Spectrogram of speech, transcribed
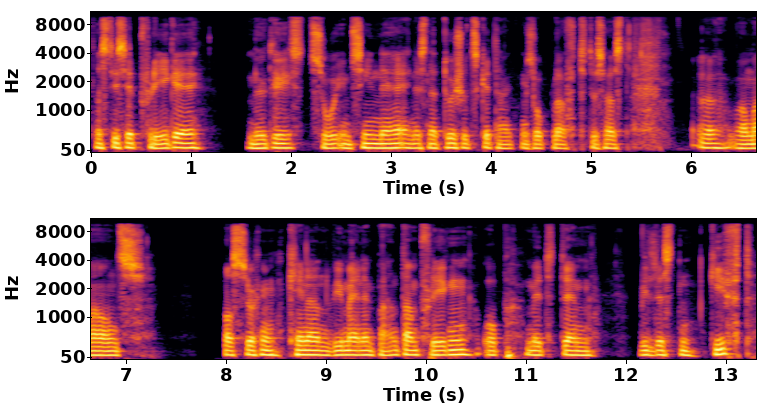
dass diese Pflege möglichst so im Sinne eines Naturschutzgedankens abläuft. Das heißt, äh, wenn wir uns aussuchen können, wie wir einen Bahndamm pflegen, ob mit dem wildesten Gift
